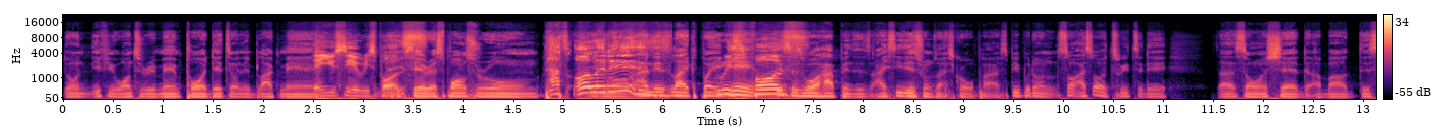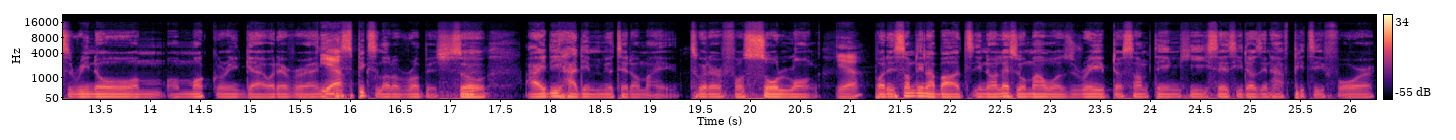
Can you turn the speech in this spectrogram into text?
"Don't if you want to remain poor, date only black men." Then you see a Then response. you see a response room. That's all you it know, is. and it's like, but again, Response. this is what happens: is I see these rooms, I scroll past. People don't. So I saw a tweet today that someone shared about this Reno um, um, Omokri guy, whatever, and Yeah. he speaks a lot of rubbish. So I already had him muted on my Twitter for so long. yeah. But it's something about you know, unless a woman was raped or something, he says he doesn't have pity for a s-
